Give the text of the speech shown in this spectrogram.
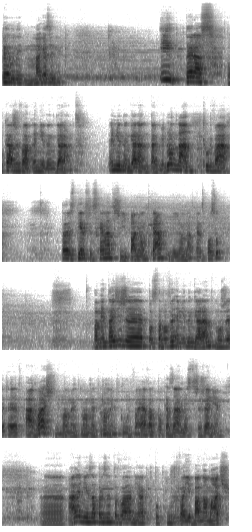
pełny magazynek. I teraz pokażę wam M1 Garant. M1 Garant tak wygląda, kurwa. To jest pierwszy schemat, czyli pamiątka. Wygląda w ten sposób. Pamiętajcie, że podstawowy M1 Garant może. E, a właśnie, moment, moment, moment, kurwa. Ja wam pokazałem ostrzeżenie, e, ale nie zaprezentowałem, jak to kurwa jebana mać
